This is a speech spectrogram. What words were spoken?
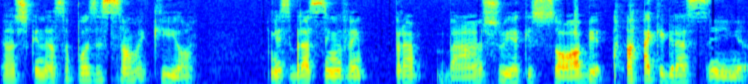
Acho que nessa posição aqui, ó. Esse bracinho vem para baixo e aqui sobe. Ai, que gracinha.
